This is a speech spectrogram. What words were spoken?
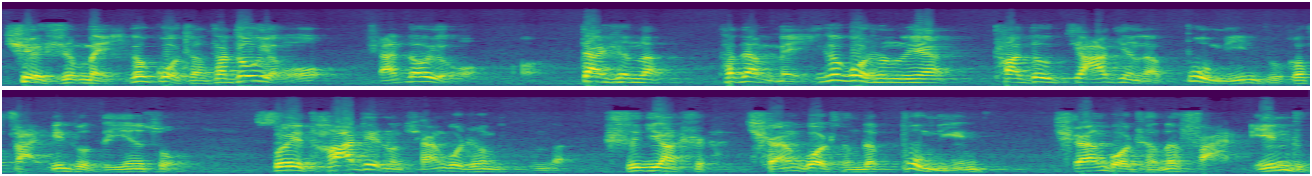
确实每一个过程它都有，全都有。但是呢，它在每一个过程中间，它都加进了不民主和反民主的因素。所以它这种全过程民主呢，实际上是全过程的不民，全过程的反民主。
